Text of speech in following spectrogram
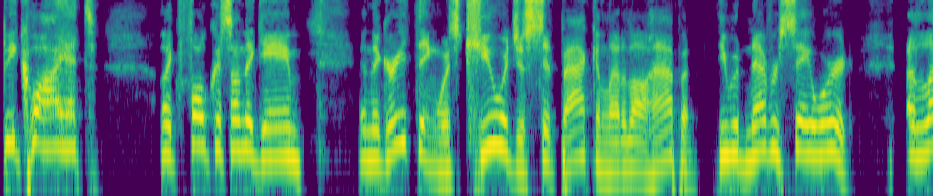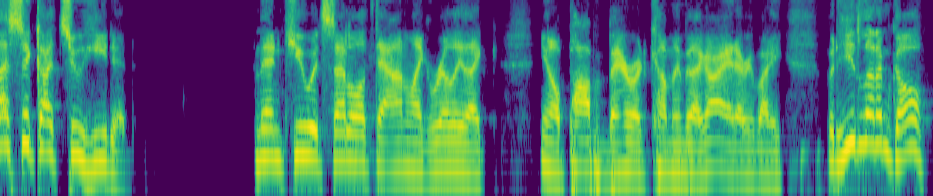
Be quiet." Like focus on the game. And the great thing was Q would just sit back and let it all happen. He would never say a word unless it got too heated. And then Q would settle it down, like really, like you know, Papa Bear would come and be like, "All right, everybody," but he'd let him go.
